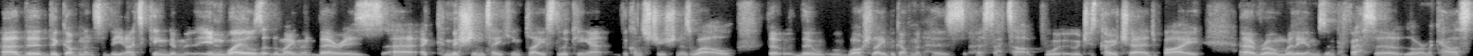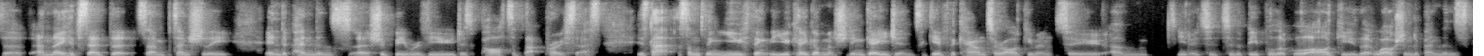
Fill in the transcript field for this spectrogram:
uh, the, the governments of the United Kingdom. In Wales at the moment, there is uh, a commission taking place looking at the constitution as well that the Welsh Labour government has uh, set up, which is co-chaired by uh, Rowan Williams and Professor Laura McAllister. And they have said that um, potentially independence uh, should be reviewed as part of that process. Is that something you think the UK government should engage in to give the counter argument to um, you know, to, to the people that will argue that Welsh independence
